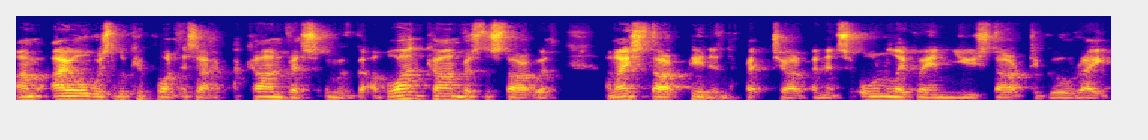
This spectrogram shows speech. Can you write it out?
I always look upon it as a, a, canvas, and we've got a blank canvas to start with, and I start painting the picture, and it's only when you start to go right,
